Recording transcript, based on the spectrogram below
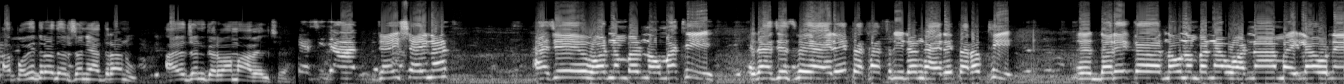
આ પવિત્ર દર્શન યાત્રાનું આયોજન કરવામાં આવેલ છે. જય સાઈનાથ આજે વોર્ડ નંબર નવમાંથી રાજેશભાઈ આયરે તથા શ્રીરંગ આયરે તરફથી દરેક નવ નંબરના વોર્ડના મહિલાઓને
